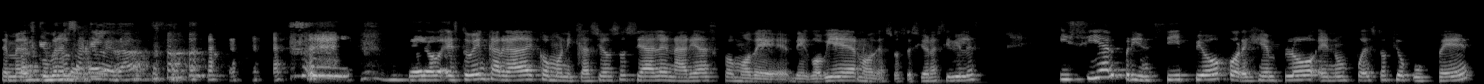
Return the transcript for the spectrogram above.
se me descubre no la edad. Pero estuve encargada de comunicación social en áreas como de, de gobierno, de asociaciones civiles. Y sí al principio, por ejemplo, en un puesto que ocupé,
